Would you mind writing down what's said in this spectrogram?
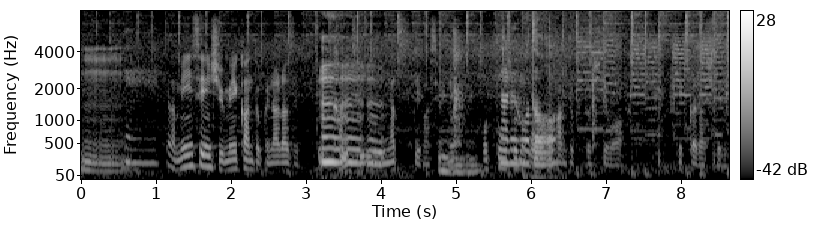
うん。へだから名選手名監督ならずっていう感じになってますよね、なるほど。監督としては結果出してるし、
